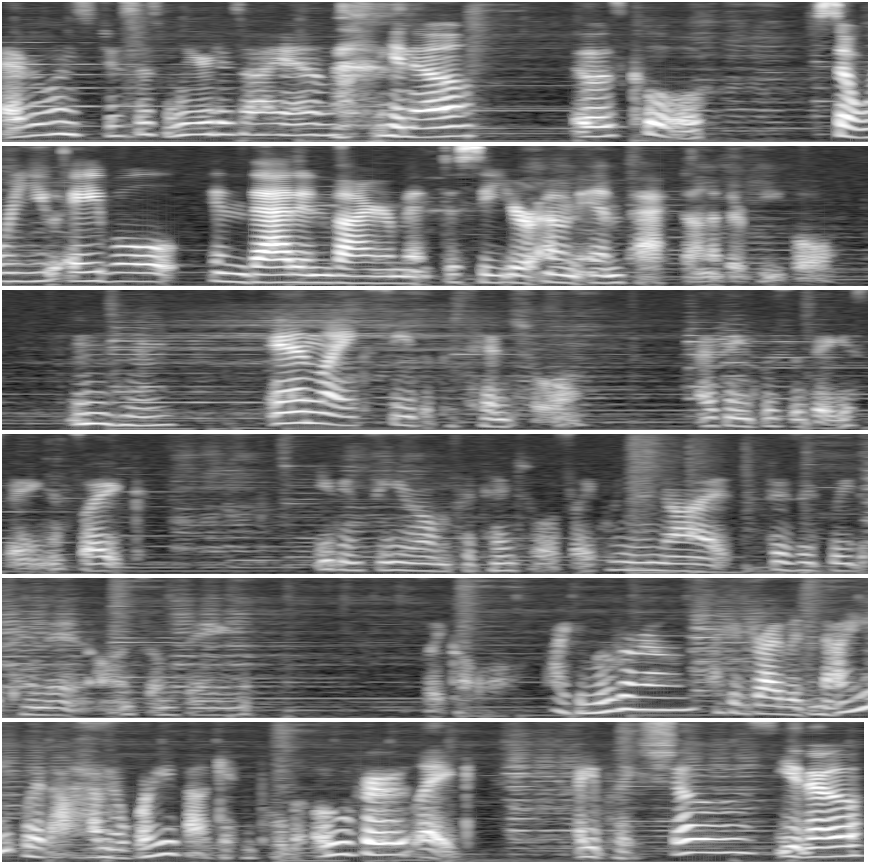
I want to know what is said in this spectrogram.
Everyone's just as weird as I am, you know. it was cool. So were you able in that environment to see your own impact on other people? Mm-hmm. And like see the potential, I think was the biggest thing. It's like you can see your own potential. It's like when you're not physically dependent on something, it's like, oh, I can move around. I can drive at night without having to worry about getting pulled over. Like I can play shows, you know?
